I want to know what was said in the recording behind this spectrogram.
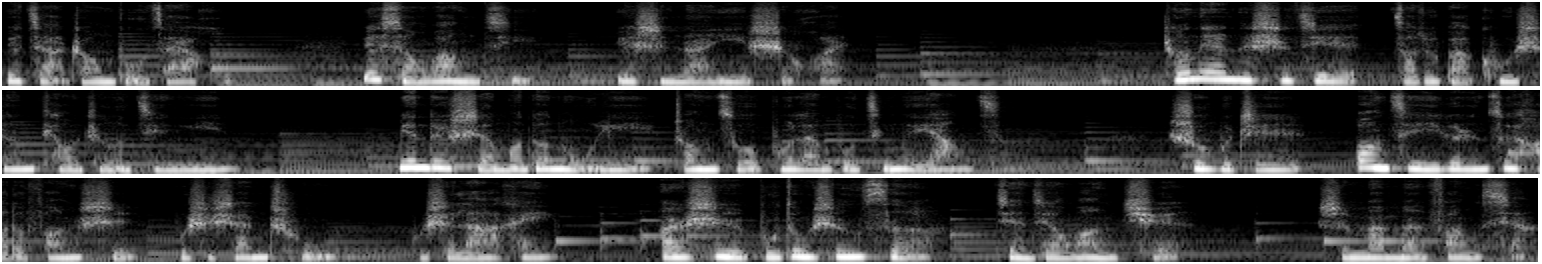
越假装不在乎；越想忘记，越是难以释怀。成年人的世界早就把哭声调成了静音，面对什么都努力装作波澜不惊的样子，殊不知。忘记一个人最好的方式，不是删除，不是拉黑，而是不动声色，渐渐忘却，是慢慢放下。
